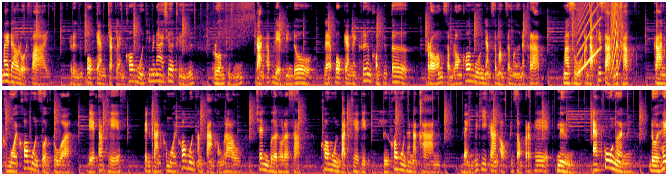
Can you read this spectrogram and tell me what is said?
ไม่ดาวน์โหลดไฟล์ หรือโปรแกรมจากแหล่งข้อมูลที่ไม่น่าเชื่อถือ รวมถึงการอัปเดต Windows และโปรแกรมในเครื่องคอมพิวเตอร์ พร้อมสำรองข้อมูลอย่างสม่ำเสมอนะครับ มาสู่อันดับที่ 3 นะครับ การขโมยข้อมูลส่วนตัว Data Theft เป็นการขโมยข้อมูลต่างๆ ของเรา เช่น เบอร์โทรศัพท์ ข้อมูลบัตรเครดิต หรือข้อมูลธนาคาร แบ่งวิธีการออกเป็น 2 ประเภท 1. แอปกู้เงิน โดยให้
